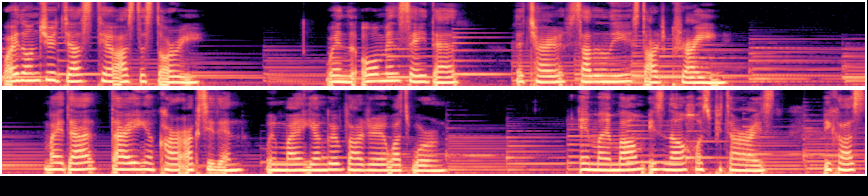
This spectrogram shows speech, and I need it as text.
Why don't you just tell us the story? When the old man said that, the child suddenly started crying. My dad died in a car accident when my younger brother was born. And my mom is now hospitalized because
